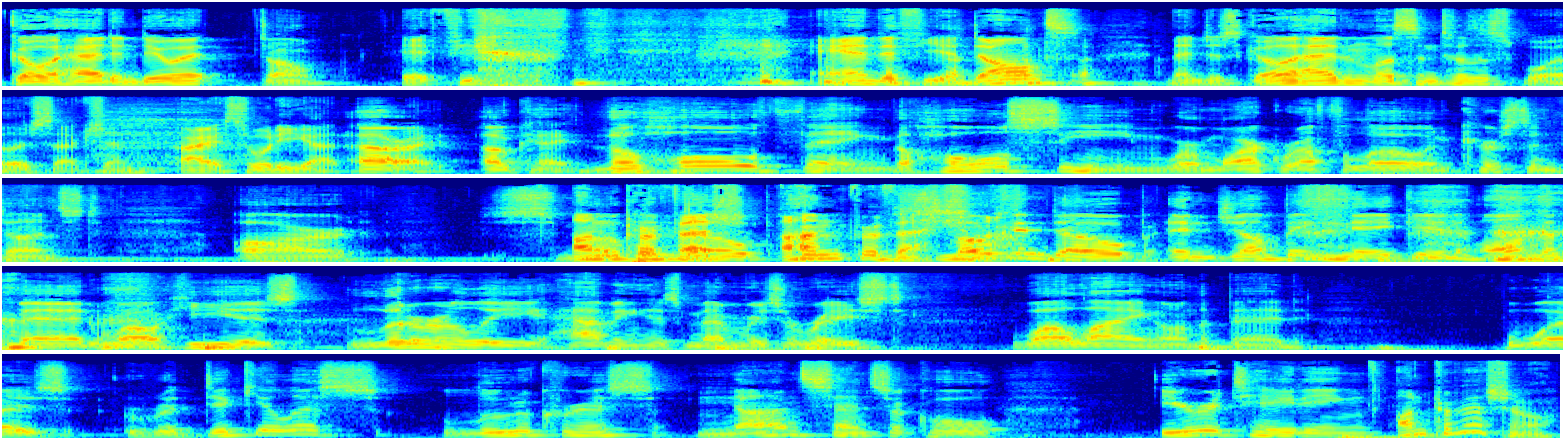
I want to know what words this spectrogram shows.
go ahead and do it. Don't. If you and if you don't, then just go ahead and listen to the spoiler section. All right. So what do you got? All right. Okay. The whole thing, the whole scene where Mark Ruffalo and Kirsten Dunst are smoking Unprofessional. dope, Unprofessional. smoking dope, and jumping naked on the bed while he is literally having his memories erased while lying on the bed was ridiculous, ludicrous, nonsensical, irritating, Unprofessional.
